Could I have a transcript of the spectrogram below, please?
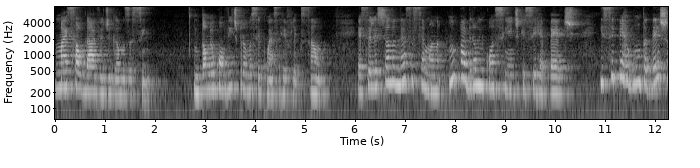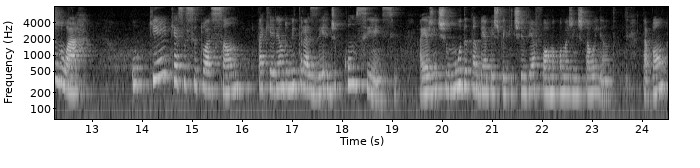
mais saudável, digamos assim. Então, meu convite para você com essa reflexão é seleciona nessa semana um padrão inconsciente que se repete e se pergunta, deixa no ar, o que que essa situação está querendo me trazer de consciência? Aí a gente muda também a perspectiva e a forma como a gente está olhando, tá bom?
